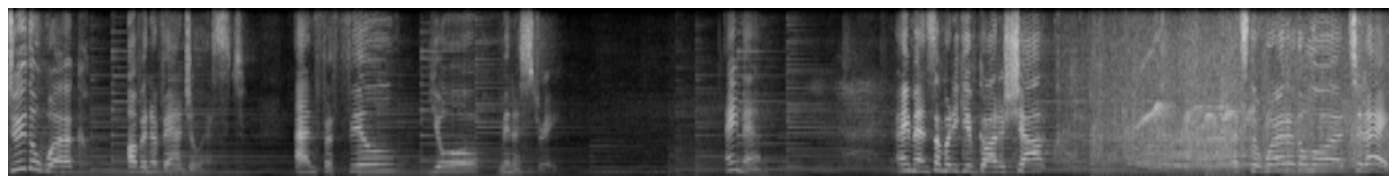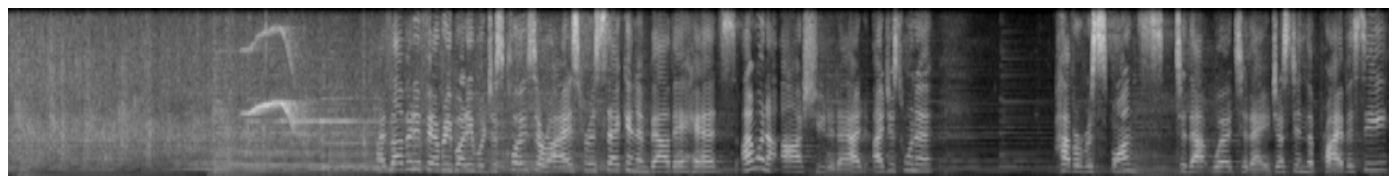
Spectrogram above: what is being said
Do the work of an evangelist and fulfill your ministry. Amen. Amen. Somebody give God a shout. That's the word of the Lord today. I'd love it if everybody would just close their eyes for a second and bow their heads. I want to ask you today, I, I just want to have a response to that word today, just in the privacy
